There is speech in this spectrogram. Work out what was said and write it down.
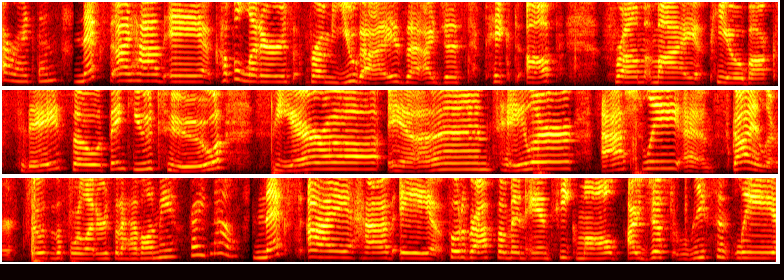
Alright then. Next I have a couple letters from you guys that I just picked up from my P.O. box today. So thank you to Sierra and Taylor, Ashley, and Skylar. Those are the four letters that I have on me right now. Next, I have a photograph from an antique mall. I just recently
